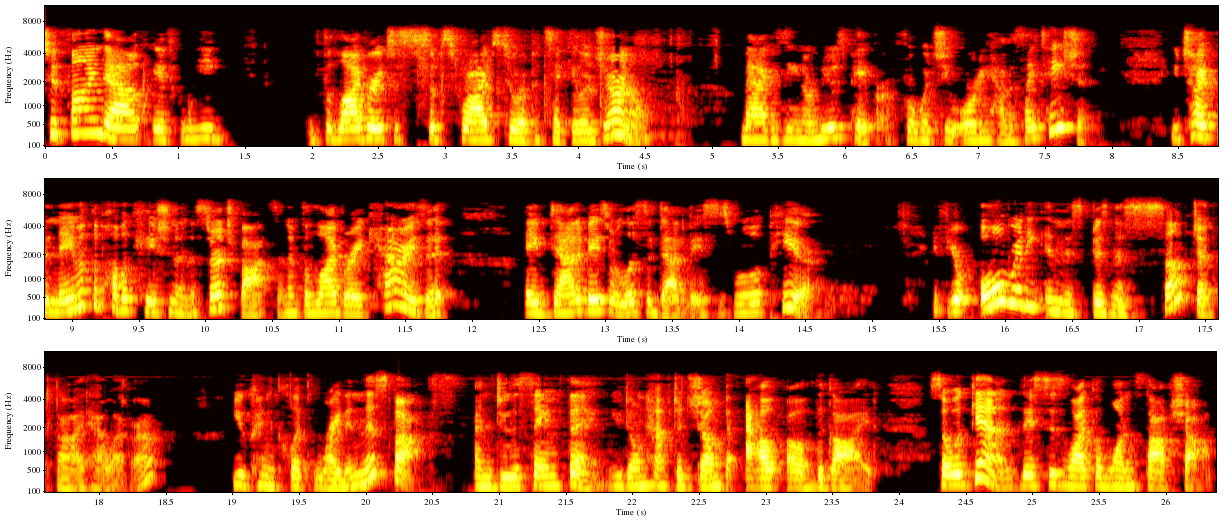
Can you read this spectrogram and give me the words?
to find out if we the library subscribes to a particular journal, magazine, or newspaper for which you already have a citation. You type the name of the publication in the search box, and if the library carries it, a database or list of databases will appear. If you're already in this business subject guide, however, you can click right in this box and do the same thing. You don't have to jump out of the guide. So again, this is like a one-stop shop.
